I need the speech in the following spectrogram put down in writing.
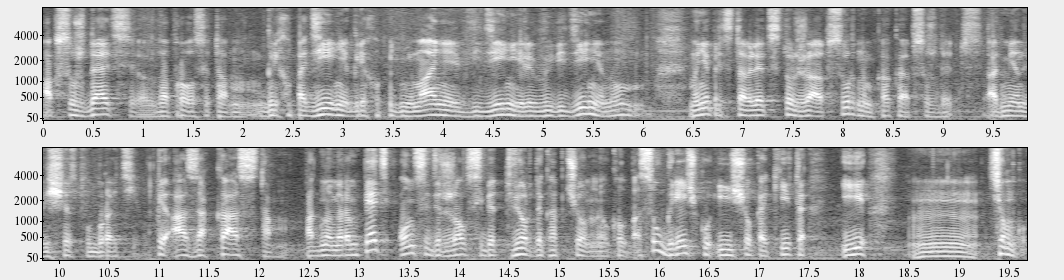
обсуждать вопросы там, грехопадения, грехоподнимания, введения или выведения, ну, мне представляется столь же абсурдным, как и обсуждать обмен веществ в Буратино. А заказ там, под номером 5, он содержал в себе твердо копченую колбасу, гречку и еще какие-то, и м- семку семгу.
